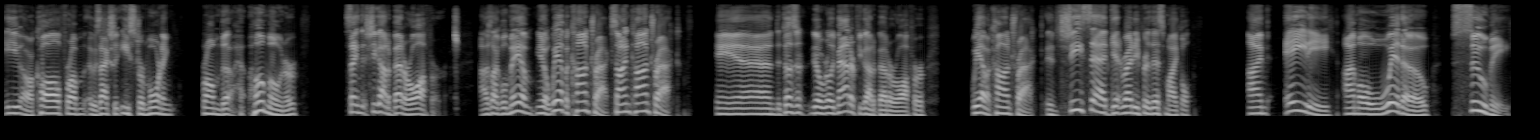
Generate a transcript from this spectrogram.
a call from it was actually Easter morning from the homeowner saying that she got a better offer. I was like, well, ma'am, you know, we have a contract, signed contract, and it doesn't you know, really matter if you got a better offer. We have a contract. And she said, get ready for this, Michael. I'm 80. I'm a widow. Sue me.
